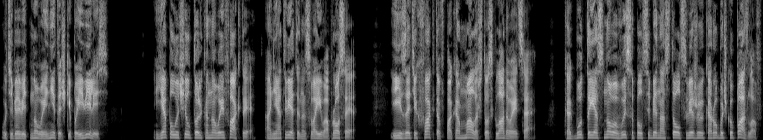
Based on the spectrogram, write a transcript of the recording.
у тебя ведь новые ниточки появились. Я получил только новые факты, а не ответы на свои вопросы. И из этих фактов пока мало что складывается. Как будто я снова высыпал себе на стол свежую коробочку пазлов,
